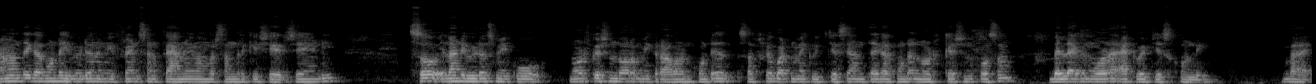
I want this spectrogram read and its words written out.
అండ్ అంతేకాకుండా ఈ వీడియోని మీ ఫ్రెండ్స్ అండ్ ఫ్యామిలీ మెంబర్స్ అందరికీ షేర్ చేయండి. సో ఇలాంటి వీడియోస్ మీకు నోటిఫికేషన్ ద్వారా మీకు రావాలనుకుంటే సబ్స్క్రైబ్ బటన్ మీకు క్లిక్ చేసి అంతేకాకుండా నోటిఫికేషన్ కోసం బెల్ ఐకన్ కూడా యాక్టివేట్ చేసుకోండి. బాయ్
